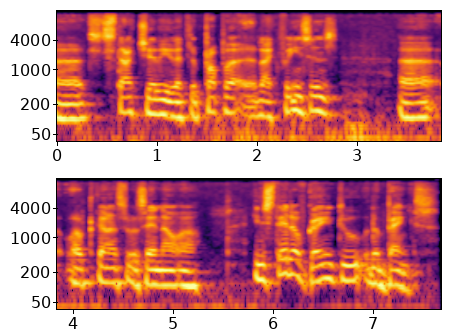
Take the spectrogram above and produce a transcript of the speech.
uh, structure that's a proper like for instance, uh, what can I say now? Instead of going to the banks,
